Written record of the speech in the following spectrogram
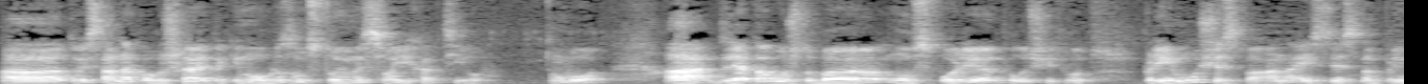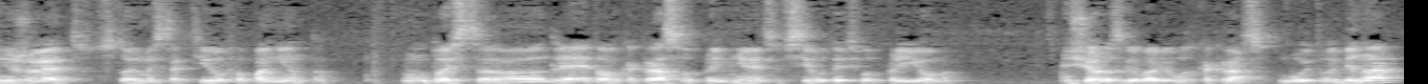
А, то есть, она повышает таким образом стоимость своих активов. Вот. А для того, чтобы ну, в споре получить вот преимущество, она, естественно, принижает стоимость активов оппонента. Ну, то есть э, для этого как раз вот применяются все вот эти вот приемы. Еще раз говорю, вот как раз будет вебинар.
